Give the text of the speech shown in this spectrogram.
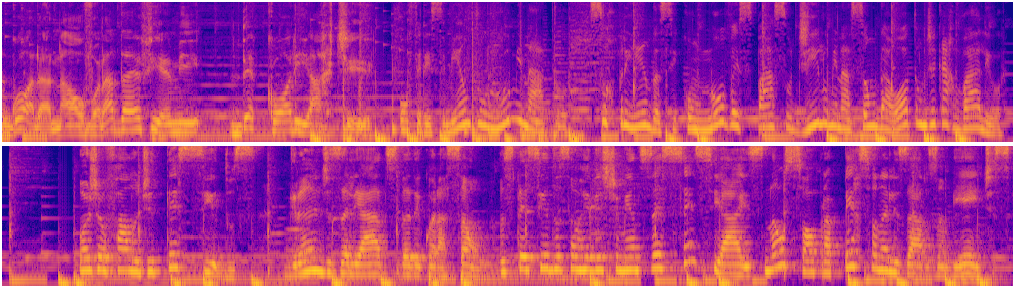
Agora na Alvorada FM, Decore Arte. Oferecimento Luminato. Surpreenda-se com um novo espaço de iluminação da Otton de Carvalho. Hoje eu falo de tecidos. Grandes aliados da decoração, os tecidos são revestimentos essenciais não só para personalizar os ambientes,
